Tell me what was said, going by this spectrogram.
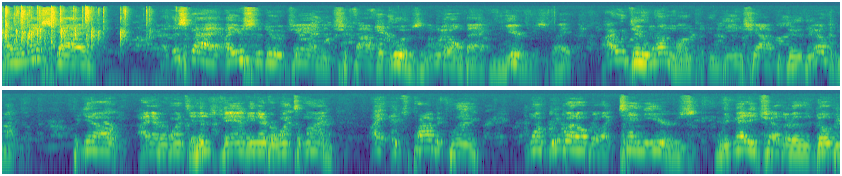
Now the next guy, this guy, I used to do a jam at Chicago Blues, and I'm going back years, right? I would do one month, and Dean Shot would do the other month. But you know, I never went to his jam. He never went to mine. I it's probably one. We went over like ten years. We met each other in the Adobe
